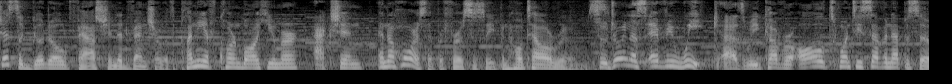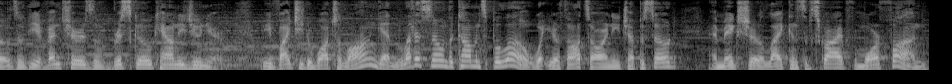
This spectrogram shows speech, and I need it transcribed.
Just a good old fashioned adventure with plenty of cornball humor, action, and a horse that prefers to sleep in hotel rooms. So join us every week as we cover all 27 episodes of The Adventures of Brisco County Jr. We invite you to watch along and let us know in the comments below what your thoughts are on each episode, and make sure to like and subscribe for more fun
